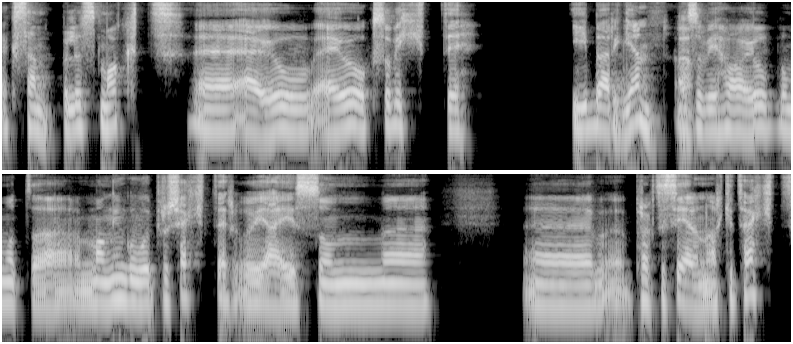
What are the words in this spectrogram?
eksempelets makt eh, er, jo, er jo også viktig i Bergen. Altså, vi har jo på en måte mange gode prosjekter, og jeg som eh, praktiserende arkitekt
